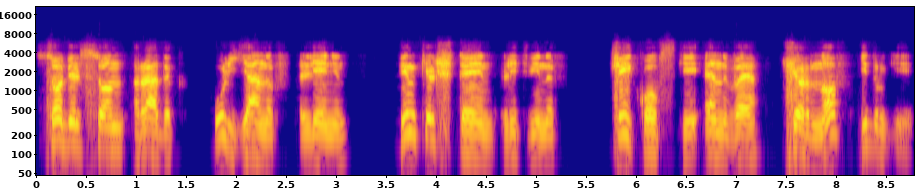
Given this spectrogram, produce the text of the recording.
Собельсон, Радок, Ульянов, Ленин, Финкельштейн, Литвинов, Чайковский, Н.В., Чернов и другие.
